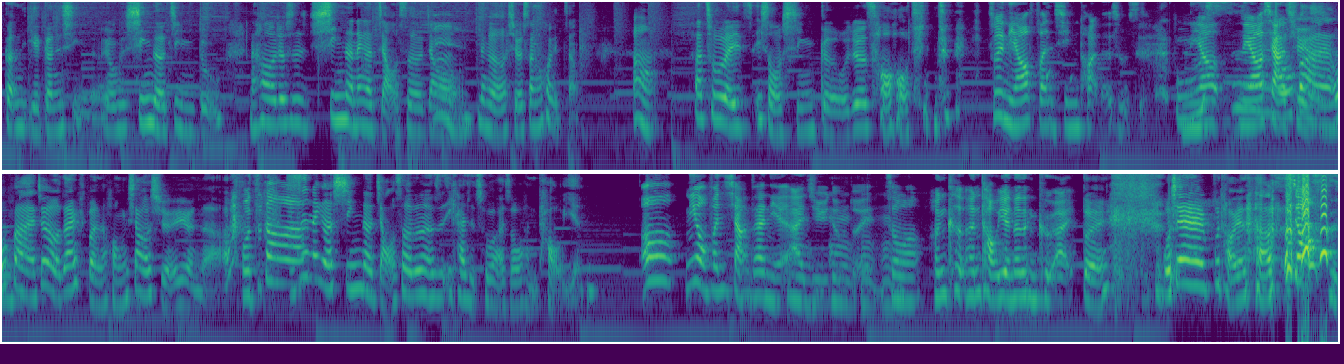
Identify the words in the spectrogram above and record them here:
更也更新了，有新的进度，然后就是新的那个角色叫那个学生会长，嗯，他出了一一首新歌，我觉得超好听的，所以你要粉新团的是不是？不是，你要你要下去我？我本来就有在粉红校学院的，我知道啊，只是那个新的角色真的是一开始出来的时候很讨厌。哦，你有分享在你的 IG、嗯、对不对？什么很可很讨厌，但是很可爱。对，我现在不讨厌他了，笑死！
